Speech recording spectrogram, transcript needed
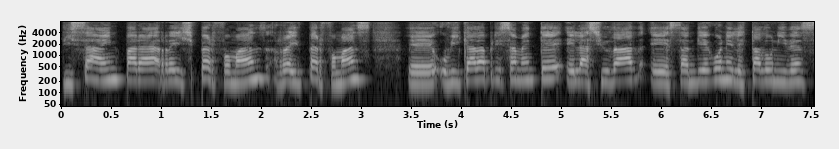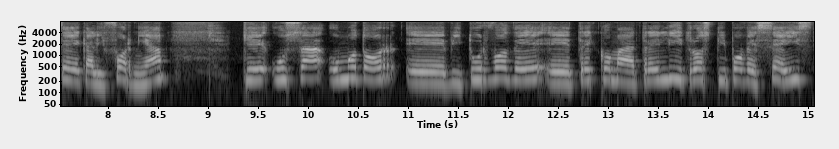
Design para Race Performance, Performance eh, ubicada precisamente en la ciudad San Diego en el estadounidense de California que usa un motor eh, biturbo de 3,3 eh, litros tipo V6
